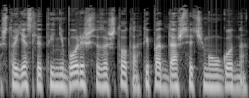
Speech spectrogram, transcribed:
что если ты не борешься за что-то, ты поддашься чему угодно.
